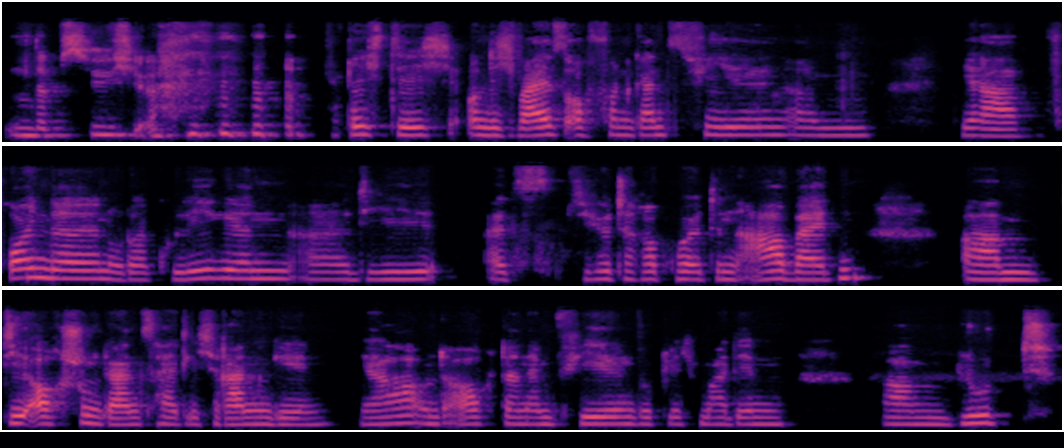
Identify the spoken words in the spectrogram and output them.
in der Psyche. Richtig. Und ich weiß auch von ganz vielen ähm, ja, Freundinnen oder Kolleginnen, äh, die als Psychotherapeutin arbeiten, ähm, die auch schon ganzheitlich rangehen, ja, und auch dann empfehlen, wirklich mal den ähm, Blut,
